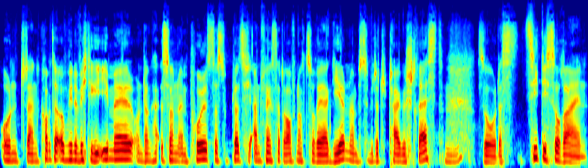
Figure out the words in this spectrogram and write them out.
und dann kommt da irgendwie eine wichtige E-Mail und dann ist so ein Impuls, dass du plötzlich anfängst darauf noch zu reagieren und dann bist du wieder total gestresst. Mhm. So, das zieht dich so rein.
